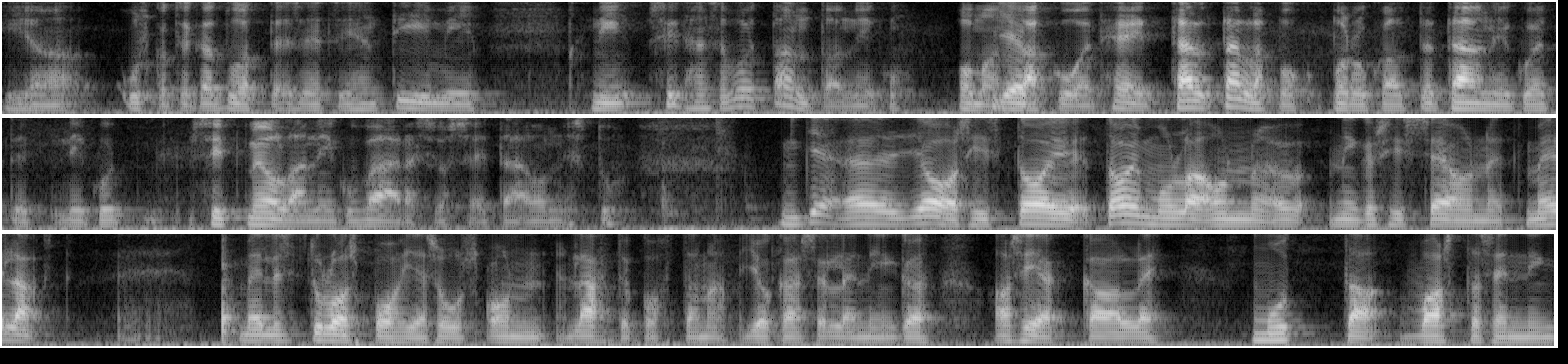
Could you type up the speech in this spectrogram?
ja uskot sekä tuotteeseen että siihen tiimiin, niin sittenhän sä voit antaa niin kuin oman yep. takuun, että hei, täl, tällä porukalla, tämä on niin kuin, että, että niin kuin, sit me ollaan niin kuin väärässä, jos ei tämä onnistu. Ja, äh, joo, siis toi, toi mulla on, niin siis se on, että meillä meillä se tulospohjaisuus on lähtökohtana jokaiselle niin asiakkaalle, mutta vasta sen niin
